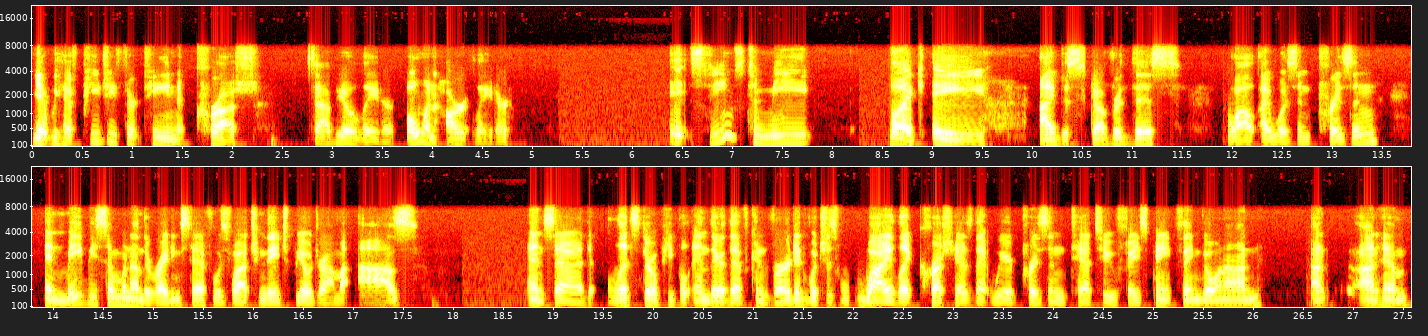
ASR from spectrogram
Yet we have PG 13 Crush, Savio later, Owen Hart later. It seems to me like a I discovered this while I was in prison, and maybe someone on the writing staff was watching the HBO drama Oz and said, let's throw people in there that have converted, which is why like Crush has that weird prison tattoo face paint thing going on on on him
